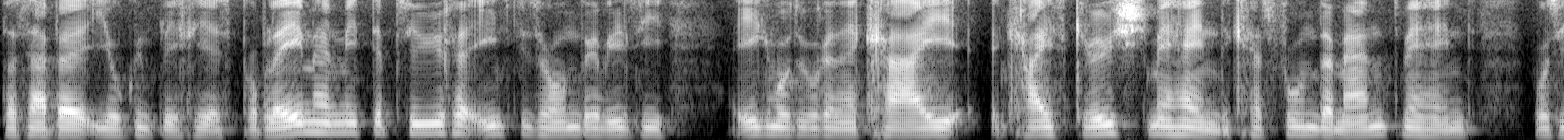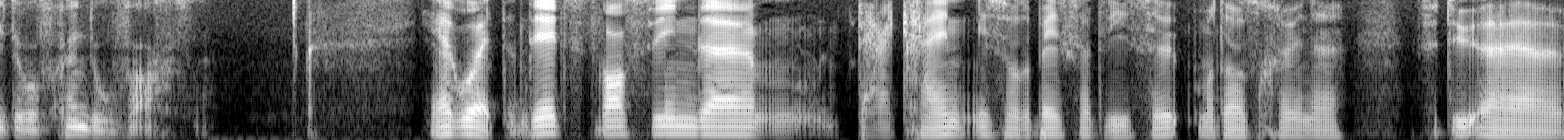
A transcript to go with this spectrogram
dass eben Jugendliche ein Problem haben mit der Psyche, insbesondere weil sie irgendwo durch eine, kein, kein Gerüst mehr haben, kein Fundament mehr haben, wo sie darauf aufwachsen können. Ja gut, und jetzt, was sind äh, die Erkenntnisse, oder besser gesagt, wie sollte man das können für, äh,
